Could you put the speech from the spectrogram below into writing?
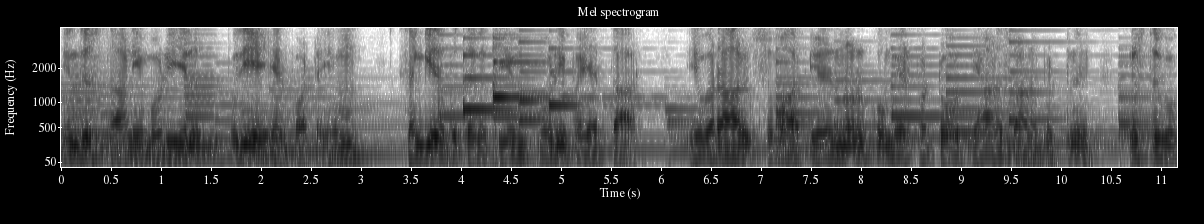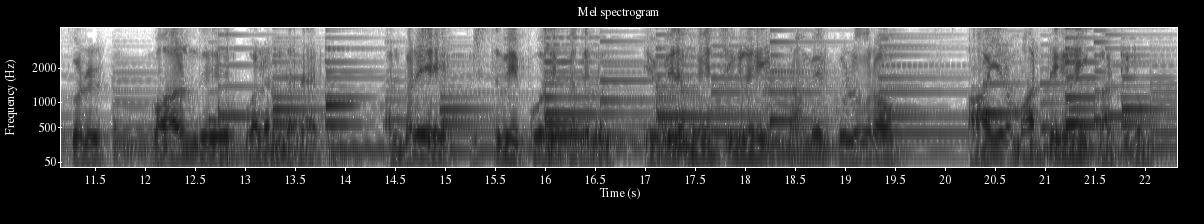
இந்துஸ்தானி மொழியில் புதிய ஏற்பாட்டையும் சங்கீத புத்தகத்தையும் மொழிபெயர்த்தார். இவரால் சுமார் எழுநூறுக்கும் மேற்பட்டோர் ஞானஸ்தானம் பெற்று கிறிஸ்துவுக்குள் வாழ்ந்து வளர்ந்தனர். அன்பரே கிறிஸ்துவை போதிப்பதில் எவ்வித முயற்சிகளை நாம் மேற்கொள்ளுகிறோம்? ஆயிரம் வார்த்தைகளை காட்டிலும்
